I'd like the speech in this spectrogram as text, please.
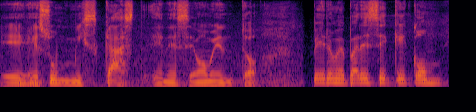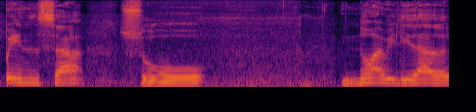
eh, es un miscast en ese momento. Pero me parece que compensa su no habilidad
